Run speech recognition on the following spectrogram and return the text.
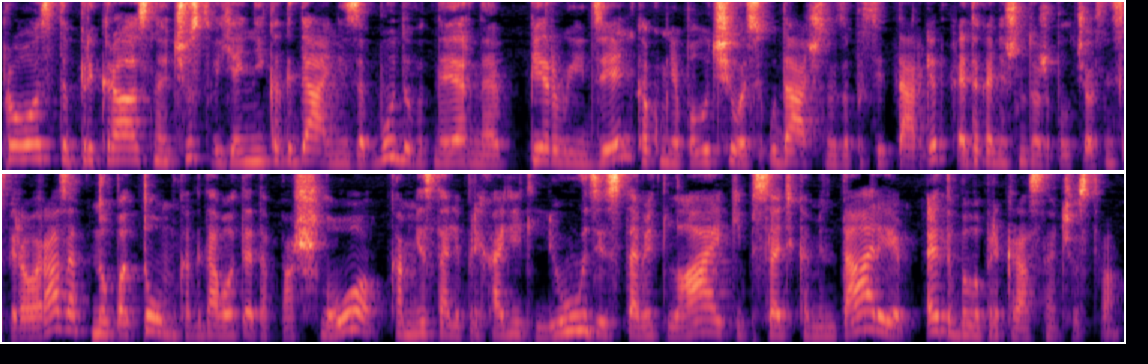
просто прекрасное чувство. Я никогда не забуду, вот, наверное, первый день, как у меня получилось удачно запустить таргет. Это, конечно, тоже получилось не с первого раза, но потом, когда вот это пошло, ко мне стали приходить люди, ставить лайки, писать комментарии. Это было прекрасное чувство.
